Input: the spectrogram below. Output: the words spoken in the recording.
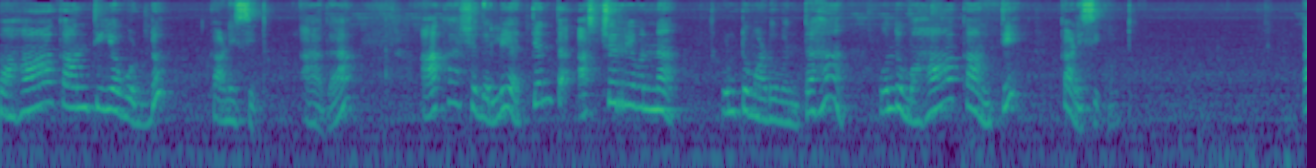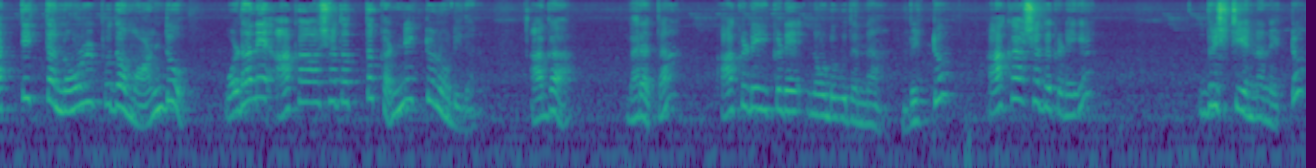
ಮಹಾಕಾಂತಿಯ ಒಡ್ಡು ಕಾಣಿಸಿತು. ಆಗ ಆಕಾಶದಲ್ಲಿ ಅತ್ಯಂತ ಆಶ್ಚರ್ಯವನ್ನ ಉಂಟು ಮಾಡುವಂತಹ ಒಂದು ಮಹಾಕಾಂತಿ ಕಾಣಿಸಿಕೊಂಡಿತು ಅತ್ತಿತ್ತ ನೋಳ್ಪುದ ಮಾಂಡು ಒಡನೆ ಆಕಾಶದತ್ತ ಕಣ್ಣಿಟ್ಟು ನೋಡಿದನು. ಆಗ ಭರತ ಆ ಕಡೆ ಈ ಕಡೆ ನೋಡುವುದನ್ನು ಬಿಟ್ಟು ಆಕಾಶದ ಕಡೆಗೆ ದೃಷ್ಟಿಯನ್ನು ನೆಟ್ಟು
